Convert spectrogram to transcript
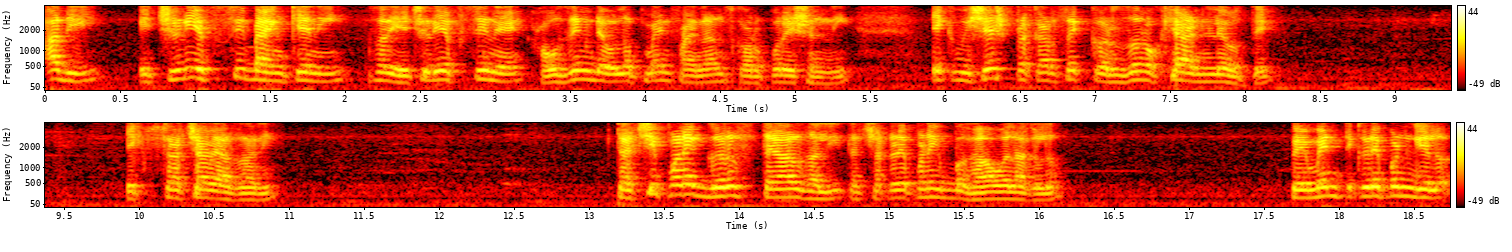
आधी एच डी एफ सी बँकेनी सॉरी एच डी एफ सीने हाऊसिंग डेव्हलपमेंट फायनान्स कॉर्पोरेशननी एक विशेष प्रकारचे कर्ज रोखे आणले होते. एक्स्ट्राच्या व्याजाने. त्याची पण एक गरज तयार झाली त्याच्याकडे पण एक बघावं लागलं. पेमेंट तिकडे पण गेलं.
